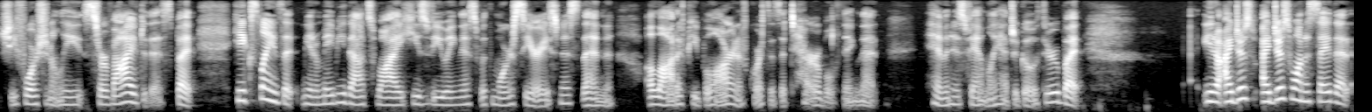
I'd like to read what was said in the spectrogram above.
She fortunately survived this, but he explains that, you know, maybe that's why he's viewing this with more seriousness than a lot of people are. And of course, it's a terrible thing that him and his family had to go through. But, you know, I just, I just want to say that uh,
